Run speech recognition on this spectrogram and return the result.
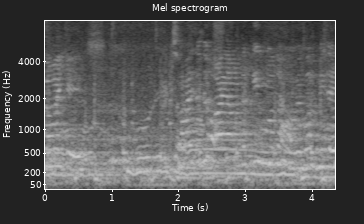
সবাইকে সবাই যদি হয় আমাদের কি মজা হবে বল বিজয়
